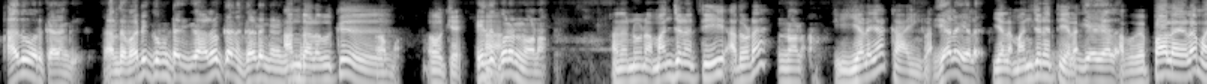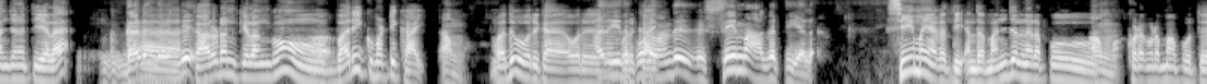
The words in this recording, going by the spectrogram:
அது ஒரு கிழங்கு. அந்த வரி குமிட்டைக்கு அளவுக்கு அந்த கடுங்கிழங்கு அந்த அளவுக்கு ஆமா. ஓகே. இது கூட நோனம் அந்த நூன மஞ்சனத்தி அதோட இலையா காய்ங்களா? இலை இலை. இலை மஞ்சனத்தி இலை. அப்ப வெப்பாலை இலை மஞ்சனத்தி இலை கருடன் கிழங்கும். வரி குமட்டி காய். ஆமா. அது ஒரு க ஒரு கூட வந்து சீமா அகத்தி இலை. சீமை அகத்தி அந்த மஞ்சள் நிறப்பூ ஆமா. குடங்குடமா பூத்து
